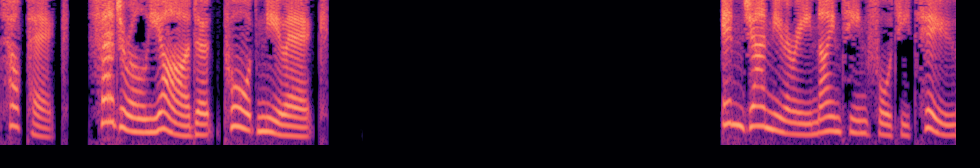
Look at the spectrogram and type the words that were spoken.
Topic: Federal Yard at Port Newark. In January 1942,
